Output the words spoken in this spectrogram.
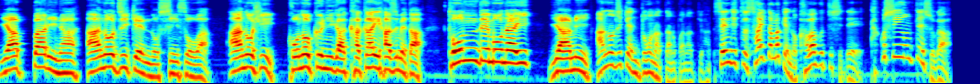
やっぱりな、あの事件の真相は、あの日、この国が抱え始めた、とんでもない闇。あの事件どうなったのかなっていう話。先日、埼玉県の川口市で、タクシー運転手が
